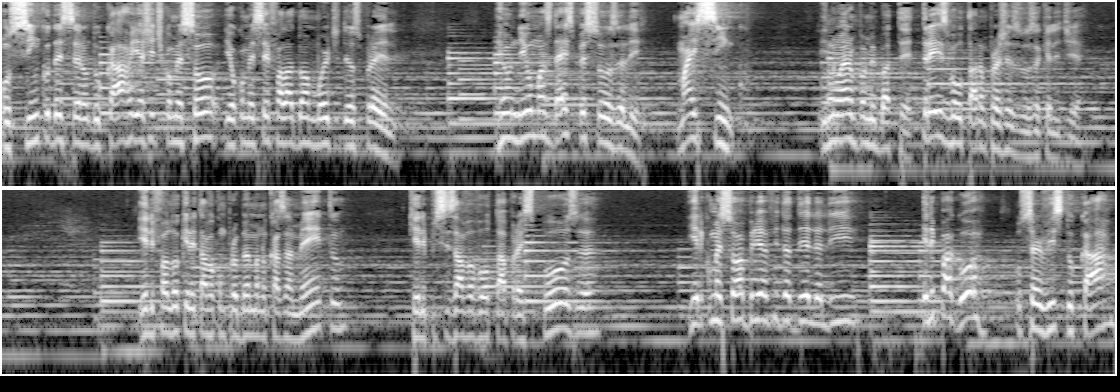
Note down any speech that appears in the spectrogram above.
Os cinco desceram do carro e a gente começou, e eu comecei a falar do amor de Deus para ele. Reuni umas dez pessoas ali, mais cinco. E não eram para me bater. Três voltaram para Jesus aquele dia. E ele falou que ele estava com problema no casamento, que ele precisava voltar para a esposa. E ele começou a abrir a vida dele ali. Ele pagou o serviço do carro.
